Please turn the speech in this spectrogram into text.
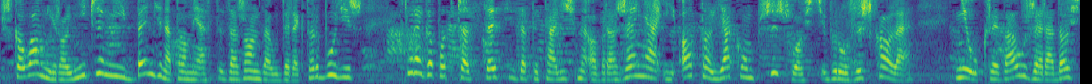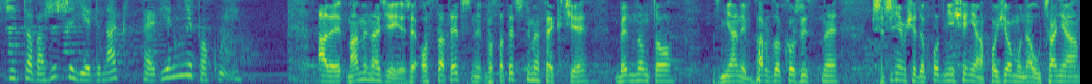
Szkołami rolniczymi będzie natomiast zarządzał dyrektor Budzisz, którego podczas sesji zapytaliśmy o wrażenia i o to, jaką przyszłość wróży szkole. Nie ukrywał, że radości towarzyszy jednak pewien niepokój. ale mamy nadzieję, że ostateczny, w ostatecznym efekcie będą to zmiany bardzo korzystne, przyczynią się do podniesienia poziomu nauczania,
